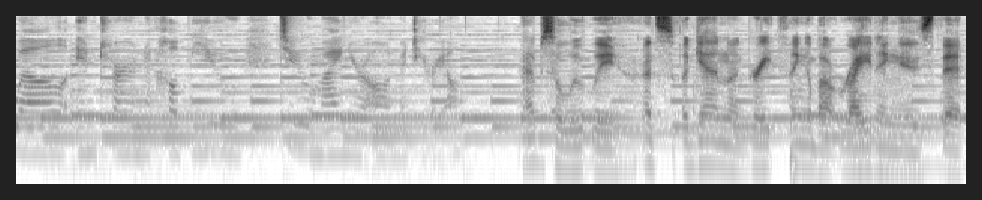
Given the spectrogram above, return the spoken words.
will in turn help you to mine your own material absolutely that's again a great thing about writing is that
